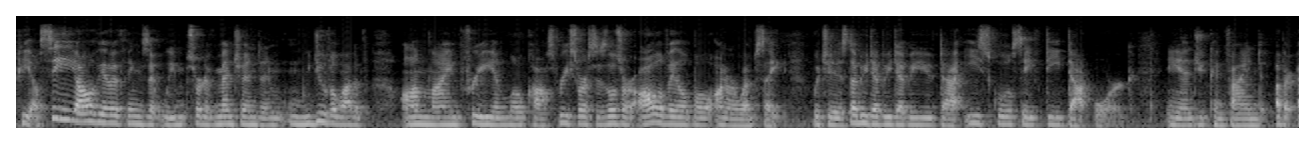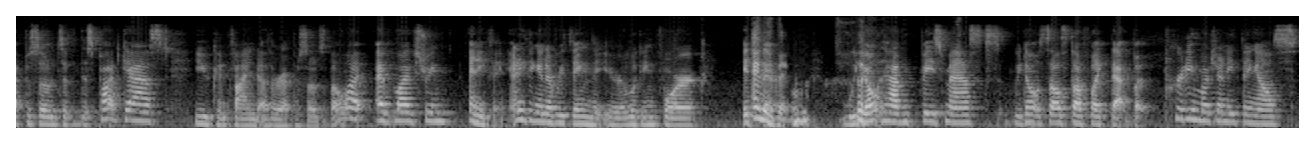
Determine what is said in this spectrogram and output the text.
PLC, all the other things that we sort of mentioned, and we do have a lot of online free and low cost resources. Those are all available on our website, which is www.eschoolsafety.org. And you can find other episodes of this podcast. You can find other episodes of the live, live stream, anything, anything and everything that you're looking for. It's anything. There. we don't have face masks. We don't sell stuff like that, but pretty much anything else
